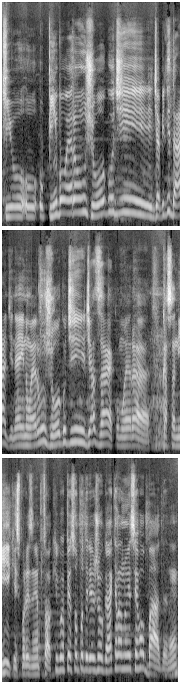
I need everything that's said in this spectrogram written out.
que o, o, o, pinball era um jogo de, de habilidade, né? E não era um jogo de, de azar, como era caça-níqueis, por exemplo, tal, que a pessoa poderia jogar que ela não ia ser roubada, né?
